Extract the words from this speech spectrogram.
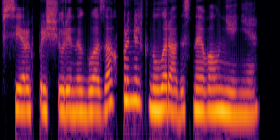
В серых прищуренных глазах промелькнуло радостное волнение.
